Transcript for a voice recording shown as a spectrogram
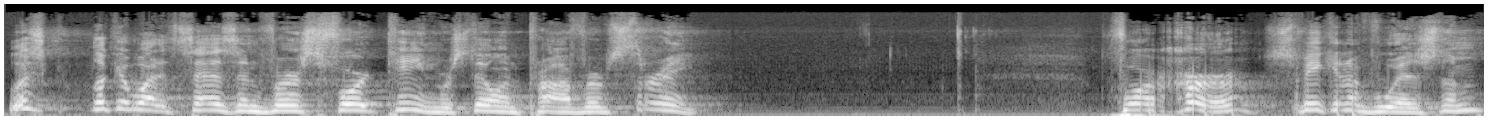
Let's look at what it says in verse 14. We're still in Proverbs 3. For her, speaking of wisdom,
